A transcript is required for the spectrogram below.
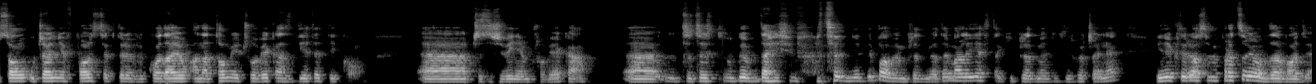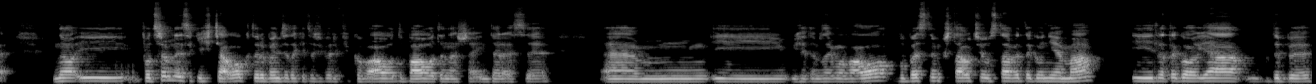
są uczelnie w Polsce, które wykładają anatomię człowieka z dietetyką, e, czy z żywieniem człowieka, e, co, co jest, wydaje się bardzo nietypowym przedmiotem, ale jest taki przedmiot w tych uczelniach i niektóre osoby pracują w zawodzie. No i potrzebne jest jakieś ciało, które będzie takie coś weryfikowało, dbało o te nasze interesy um, i, i się tym zajmowało. W obecnym kształcie ustawy tego nie ma i dlatego ja, gdyby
